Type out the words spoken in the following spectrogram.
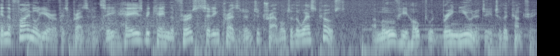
In the final year of his presidency, Hayes became the first sitting president to travel to the West Coast, a move he hoped would bring unity to the country.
